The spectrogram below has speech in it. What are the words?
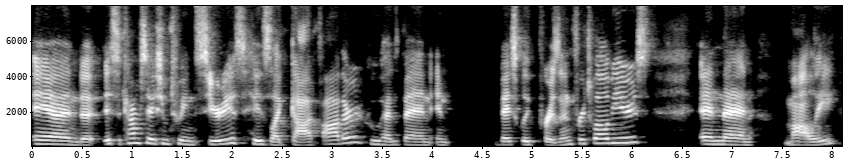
And it's a conversation between Sirius, his like godfather, who has been in basically prison for 12 years, and then Molly.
